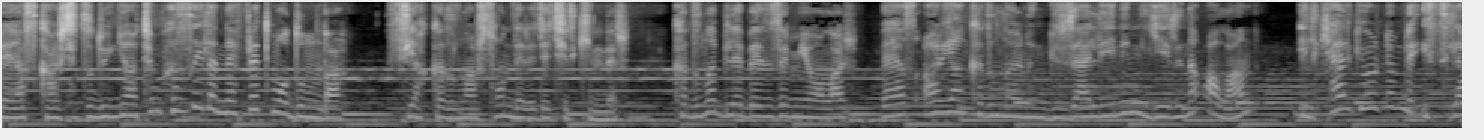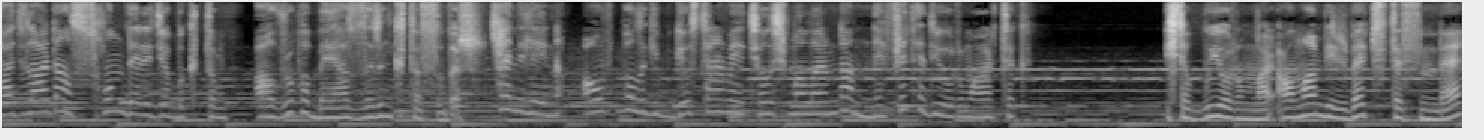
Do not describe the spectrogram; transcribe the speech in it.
Beyaz karşıtı dünya tüm hızıyla nefret modunda. Siyah kadınlar son derece çirkindir. Kadına bile benzemiyorlar. Beyaz Aryan kadınlarının güzelliğinin yerini alan ilkel görünümlü istilacılardan son derece bıktım. Avrupa beyazların kıtasıdır. Kendilerini Avrupalı gibi göstermeye çalışmalarından nefret ediyorum artık. İşte bu yorumlar Alman bir web sitesinde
